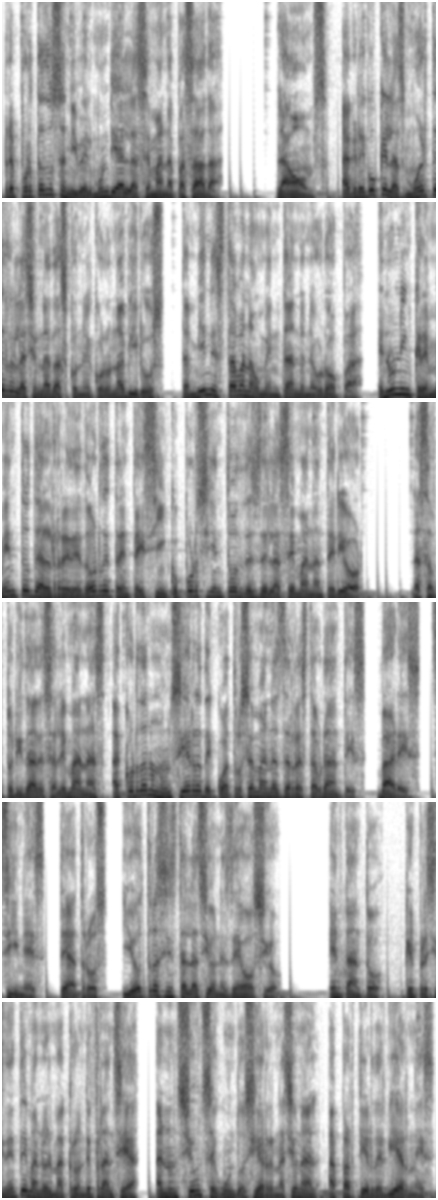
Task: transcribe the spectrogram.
reportados a nivel mundial la semana pasada, la OMS agregó que las muertes relacionadas con el coronavirus también estaban aumentando en Europa, en un incremento de alrededor de 35% desde la semana anterior. Las autoridades alemanas acordaron un cierre de cuatro semanas de restaurantes, bares, cines, teatros y otras instalaciones de ocio. En tanto, que el presidente Emmanuel Macron de Francia anunció un segundo cierre nacional a partir del viernes,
